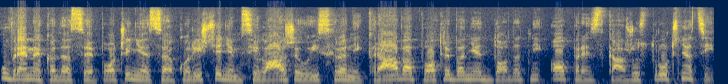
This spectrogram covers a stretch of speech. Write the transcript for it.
U vreme kada se počinje sa korišćenjem silaže u ishrani krava, potreban je dodatni oprez, kažu stručnjaci.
